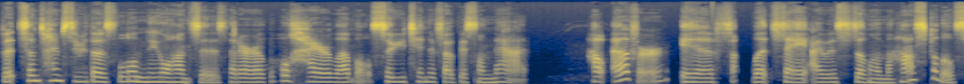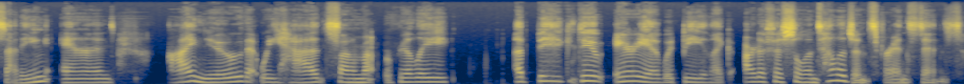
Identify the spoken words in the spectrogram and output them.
But sometimes there are those little nuances that are a little higher level so you tend to focus on that. However if let's say i was still in the hospital setting and i knew that we had some really a big new area would be like artificial intelligence, for instance.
